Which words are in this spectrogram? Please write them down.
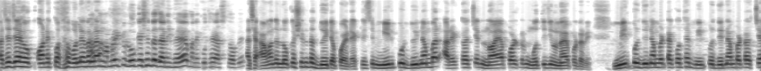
আচ্ছা যাই হোক অনেক কথা বলে ফেলাম আমরা একটু লোকেশনটা জানি ভাইয়া মানে কোথায় আসতে হবে? আচ্ছা আমাদের লোকেশনটা দুইটা পয়েন্ট একটা হচ্ছে মিরপুর দুই নাম্বার আর একটা হচ্ছে নয়াপল্টন মতিঝিল নয়াপল্টনে। মিরপুর দুই নাম্বারটা কোথায়? মিরপুর দুই নাম্বারটা হচ্ছে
